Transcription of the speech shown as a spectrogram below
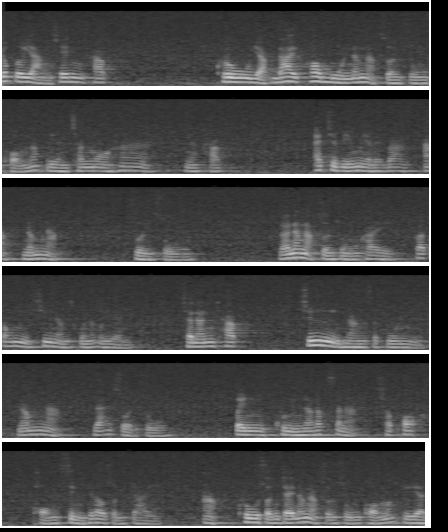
ยกตัวอย่างเช่นครับ ครูอยากได้ข้อมูลน้ำหนักส่วนสูงของนักเรียนชั้นม .5 นะครับ attribute มีอะไรบ้างอะน้ำหนักส่วนสูง แล้วน้ำหนักส่วนสูงของใครก็ต้องมีชื่อนามสกุลนักเรียน ฉะนั้นครับ ชื่อนามสกุล น้ำหนักและส่วนสูง เป็นคุณลักษณะเฉพาะของสิ่งที่เราสนใจ ครูสนใจน้ำหนักส่วนสูงของนักเรียน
